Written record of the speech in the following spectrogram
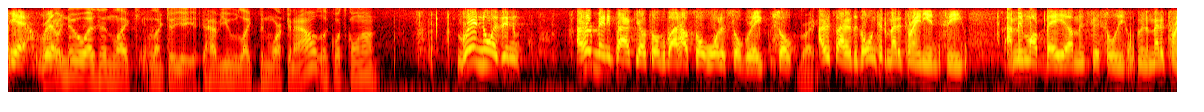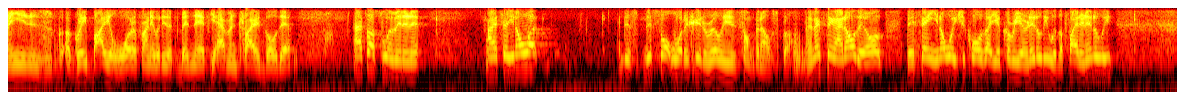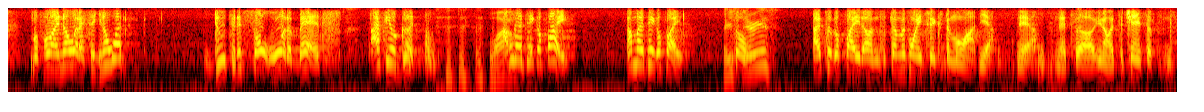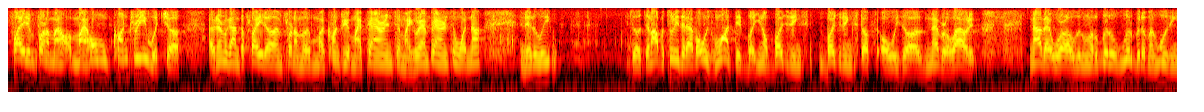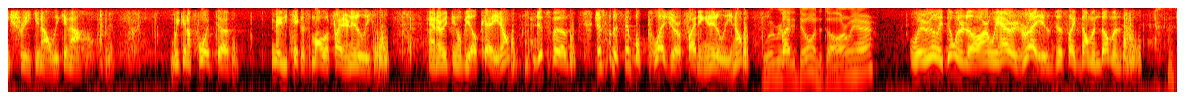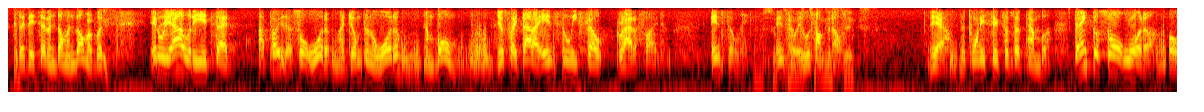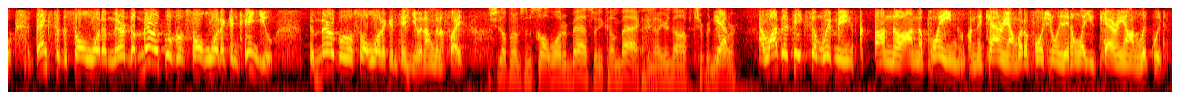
Yeah, really. Brand new, as in like, like, uh, y- have you like been working out? Like, what's going on? brand new as in I heard Manny Pacquiao talk about how salt water is so great. So Right. I decided to go into the Mediterranean Sea. I'm in Marbella. I'm in Sicily. I mean, the Mediterranean is a great body of water for anybody that's been there. If you haven't tried, go there. And I start swimming in it. And I say, you know what? This this saltwater shit really is something else, bro. The next thing I know, they're all they're saying, you know what? You should close out your career in Italy with a fight in Italy. Before I know it, I said, you know what? Due to this saltwater baths, I feel good. Wow. I'm gonna take a fight. I'm gonna take a fight. Are you So- serious? I took a fight on September 26th in Milan. Yeah, yeah. It's uh, you know, it's a chance to fight in front of my my home country, which uh, I've never gotten to fight uh, in front of my country of my parents and my grandparents and whatnot in Italy. So it's an opportunity that I've always wanted, but you know, budgeting budgeting stuff always uh, never allowed it. Now that we're a little little, little bit of a losing streak, you know, we can uh, we can afford to maybe take a smaller fight in Italy, and everything will be okay. You know, just for just for the simple pleasure of fighting in Italy. You know, We're really But- doing it, though, aren't we, here? we're really doing it, though, aren't we? Harry's right. It's just like Dumb and Dumber, It's like they said in Dumb and Dumber. But in reality, it's that I tell you that salt water. I jumped in the water, and boom, just like that, I instantly felt gratified. Instantly, oh, instantly, it was something else. Yeah, the 26th of September. Thank the salt water, folks. Thanks to the salt water, mir- the miracles of salt water continue. The miracles of salt water continue, and I'm going to fight. You should open up some saltwater baths when you come back. You know, you're the entrepreneur. Yeah. I wanted to take some with me on the on the plane on the carry on, but unfortunately they don't let you carry on liquid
